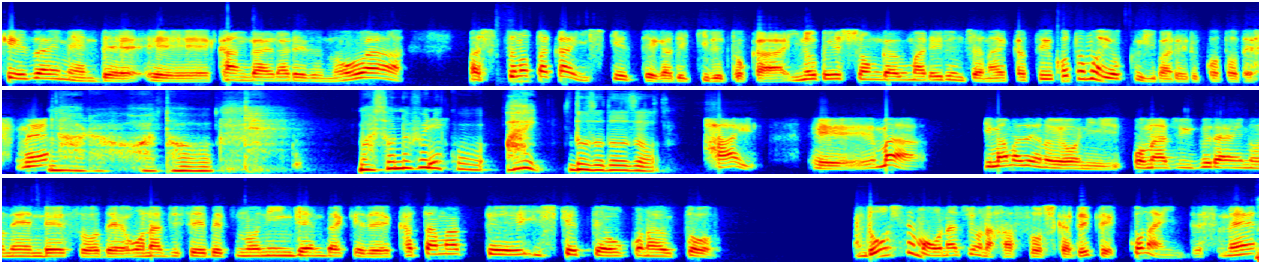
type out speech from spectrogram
経済面で、えー、考えられるのは、まあ、質の高い意思決定ができるとかイノベーションが生まれるんじゃないかということもよく言われることですね。なるほど。まあそんなふうにこうはいどうぞどうぞ。はい、えー、まあ今までのように同じぐらいの年齢層で同じ性別の人間だけで固まって意思決定を行うとどうしても同じような発想しか出てこないんですね。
